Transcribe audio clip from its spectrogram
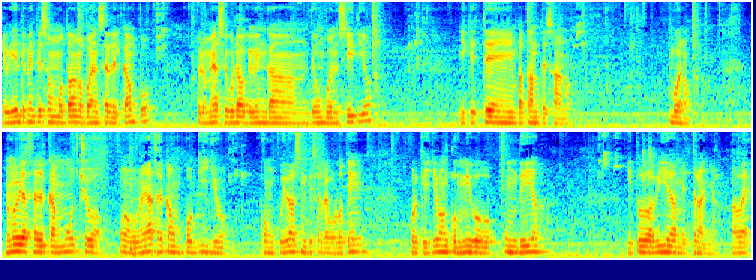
evidentemente, son mutados, no pueden ser del campo. Pero me he asegurado que vengan de un buen sitio y que estén bastante sanos. Bueno, no me voy a acercar mucho, bueno, me voy a acercar un poquillo con cuidado sin que se revoloteen, porque llevan conmigo un día y todavía me extraña. A ver,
